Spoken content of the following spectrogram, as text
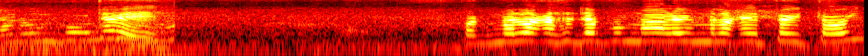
dalawang bola eh. Pag malakas na pumalo yung malaki toy-toy.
